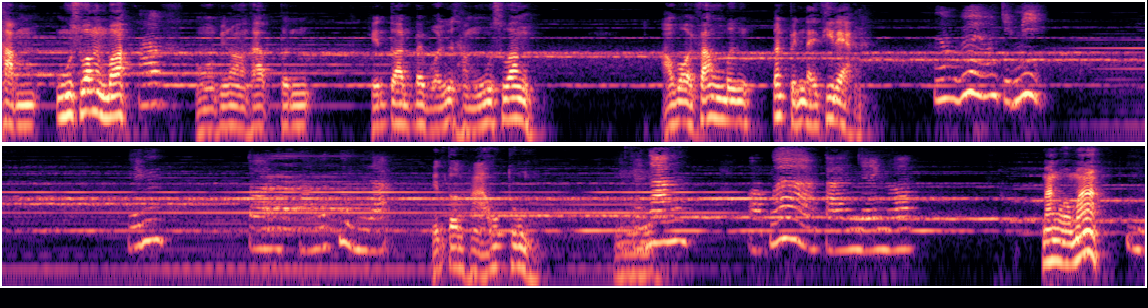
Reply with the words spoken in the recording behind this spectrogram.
ทำงูสวงกันบ่ครับโอ้พี่น้องครับเป็นเห็นตอนไปบวชอยู่ทำงูสวง เอาบ่อยฟังมึงมันเป็นไหนที่แรกน่ะน้ำเรื่องมันจิมีเห็นตอนหาว่าขึ้นละเห็นตอนหาหกทุ่มอืมจะนั่งออกมาตาแดงหรอกนั่งออกมาอืม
